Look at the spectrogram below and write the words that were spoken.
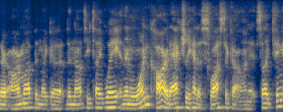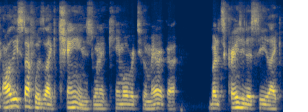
their arm up in like a the Nazi type way, and then one card actually had a swastika on it. So like thing, all these stuff was like changed when it came over to America, but it's crazy to see like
